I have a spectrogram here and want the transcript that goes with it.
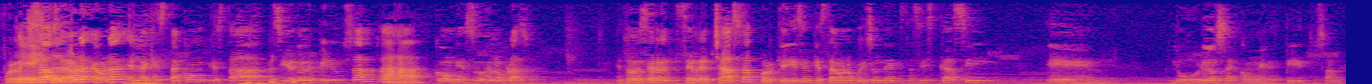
Fue rechazada, o sea, era una, era una en la que está, con, está recibiendo el Espíritu Santo Ajá. con Jesús en los brazos. Entonces se, re- se rechaza porque dicen que está en una posición de éxtasis casi eh, lujuriosa con el Espíritu Santo.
